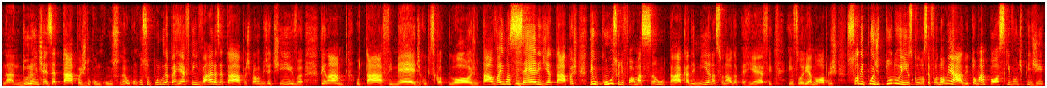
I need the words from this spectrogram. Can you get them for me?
na, durante as etapas do concurso. Né? O concurso público da PRF tem várias etapas, prova objetiva, tem lá o TAF, médico, psicológico, tal, vai uma série de etapas. Tem o curso de formação, tá? Academia Nacional da PRF em Florianópolis. Só depois de tudo isso, quando você for nomeado e tomar posse, que vão te pedir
